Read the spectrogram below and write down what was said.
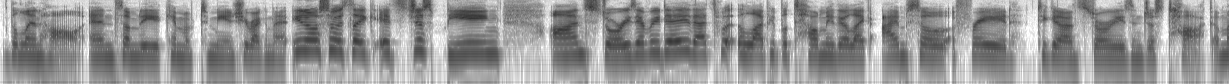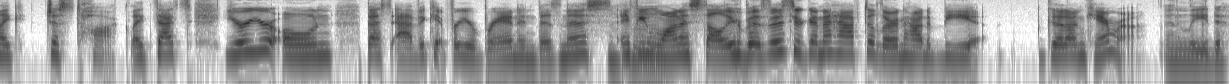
the Lynn Hall and somebody came up to me and she recognized you know, so it's like it's just being on stories every day. That's what a lot of people tell me. They're like, I'm so afraid to get on stories and just talk. I'm like, just talk. Like that's you're your own best advocate for your brand and business. If Mm-hmm. you want to sell your business, you're gonna have to learn how to be good on camera. and lead.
